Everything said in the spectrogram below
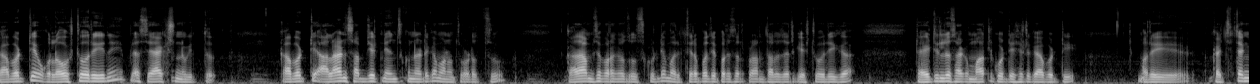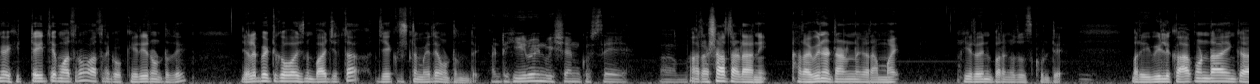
కాబట్టి ఒక లవ్ స్టోరీని ప్లస్ యాక్షన్ విత్. కాబట్టి అలాంటి సబ్జెక్ట్ని ఎంచుకున్నట్టుగా మనం చూడొచ్చు. కథాంశపరంగా చూసుకుంటే మరి తిరుపతి పరిసర ప్రాంతాల్లో జరిగే స్టోరీగా టైటిల్లో సగం మార్కులు కొట్టేశాడు కాబట్టి మరి ఖచ్చితంగా హిట్ అయితే మాత్రం అతనికి ఒక కెరీర్ ఉంటుంది. నిలబెట్టుకోవాల్సిన బాధ్యత జయకృష్ణ మీదే ఉంటుంది. అంటే హీరోయిన్ విషయానికి వస్తే రషా తడాని రవీనా టాండన్ గారి అమ్మాయి హీరోయిన్ పరంగా చూసుకుంటే. మరి వీళ్ళు కాకుండా ఇంకా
